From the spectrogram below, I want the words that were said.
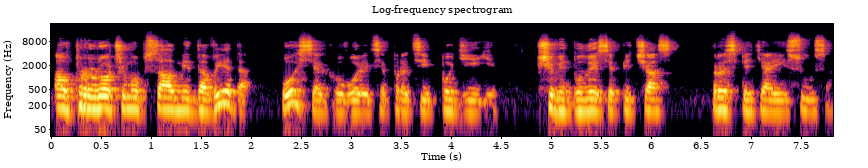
А в пророчому псалмі Давида ось як говориться про ці події, що відбулися під час розп'яття Ісуса.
